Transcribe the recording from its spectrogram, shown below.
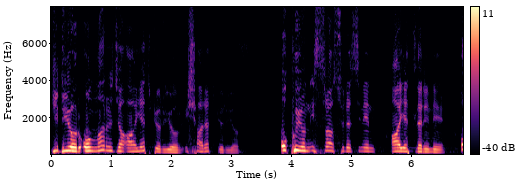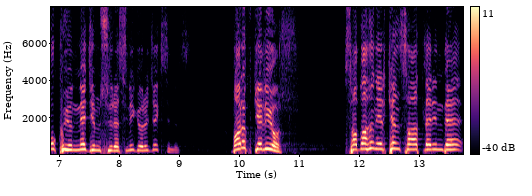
gidiyor onlarca ayet görüyor, işaret görüyor. Okuyun İsra suresinin ayetlerini, okuyun Necim suresini göreceksiniz. Varıp geliyor. Sabahın erken saatlerinde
